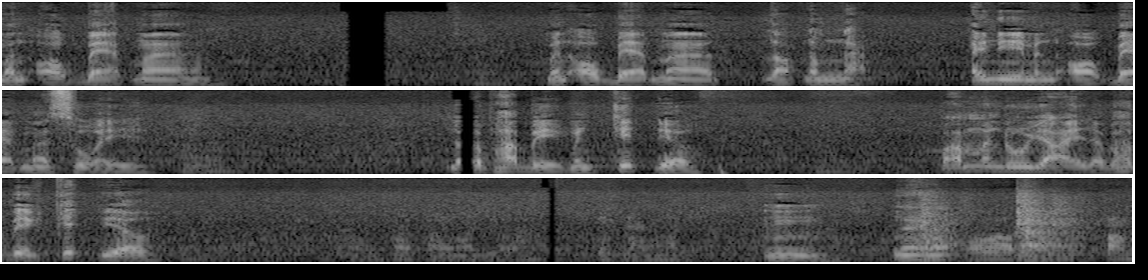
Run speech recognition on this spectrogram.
มันออกแบบมา มันออกแบบมารับน้ำหนัก ไอ้นี่มันออกแบบมาสวย แล้วก็ผ้าเบรกมันจิ๊ดเดียว ปั๊มมันดูใหญ่แต่ผ้าเบรกจิ๊ดเดียว ผมก็ใส่ว่าเดี๋ยวเก็บหลังก่อนอืมนะฮะเพราะว่าปั๊ม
